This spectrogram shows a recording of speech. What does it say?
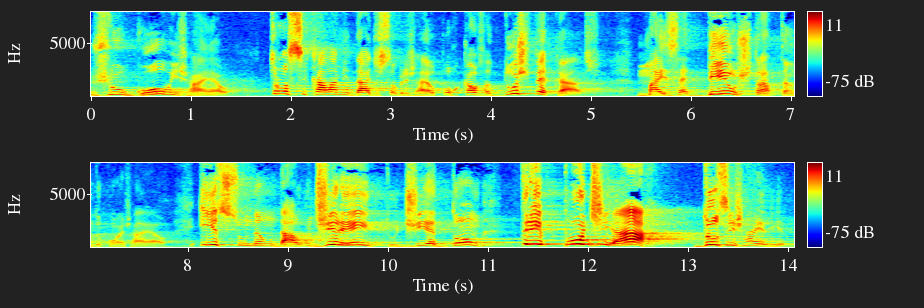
julgou Israel, trouxe calamidade sobre Israel por causa dos pecados, mas é Deus tratando com Israel. Isso não dá o direito de Edom tripudiar dos israelitas.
